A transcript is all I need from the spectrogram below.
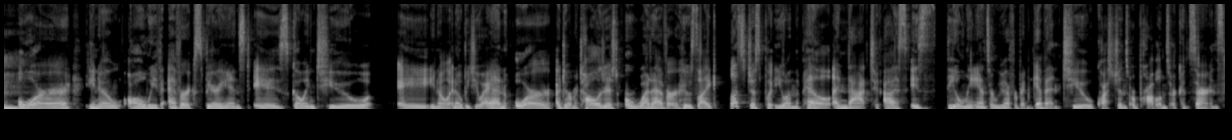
mm-hmm. or you know all we've ever experienced is going to a you know an OBGYN or a dermatologist or whatever who's like let's just put you on the pill. And that to us is the only answer we've ever been given to questions or problems or concerns.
